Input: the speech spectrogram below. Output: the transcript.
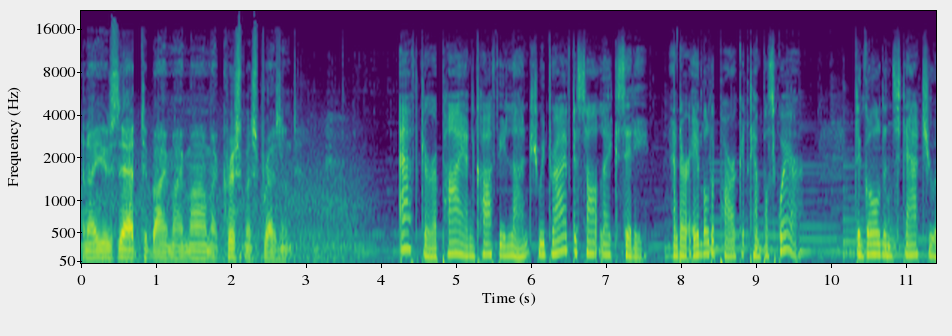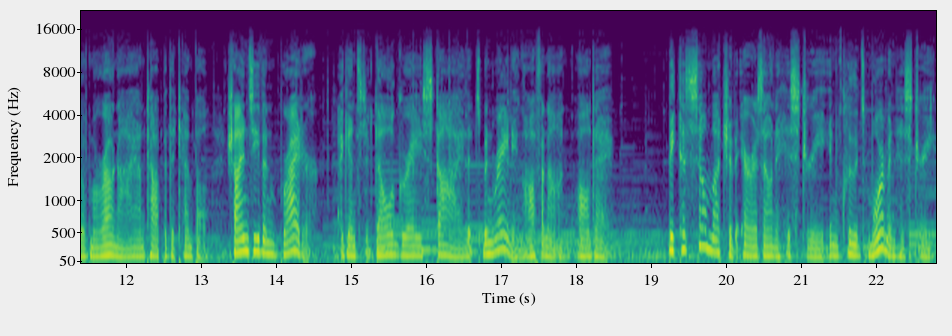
And I used that to buy my mom a Christmas present. After a pie and coffee lunch, we drive to Salt Lake City and are able to park at Temple Square. The golden statue of Moroni on top of the temple shines even brighter against a dull gray sky that's been raining off and on all day. Because so much of Arizona history includes Mormon history,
